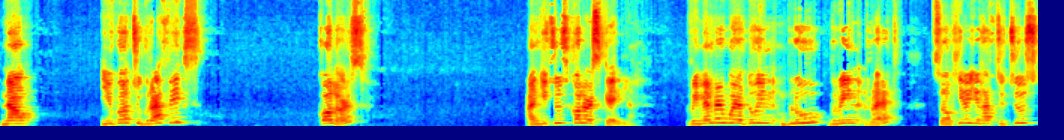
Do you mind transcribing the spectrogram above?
Now you go to graphics, colors, and you choose color scale. Remember we're doing blue, green, red. So here you have to choose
